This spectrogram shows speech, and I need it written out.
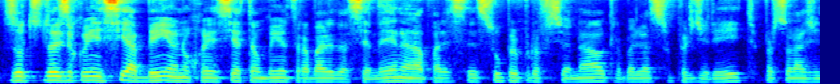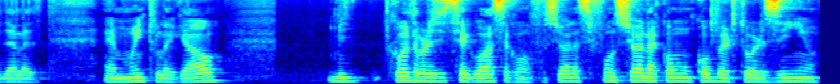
os outros dois eu conhecia bem, eu não conhecia tão bem o trabalho da Selena, ela parece ser super profissional, trabalhar super direito, o personagem dela é, é muito legal. Me conta pra gente se você gosta como funciona, se funciona como um cobertorzinho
